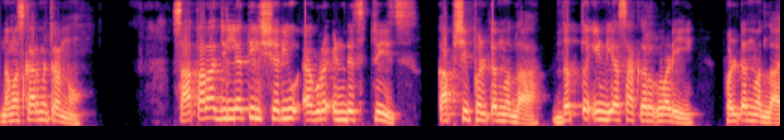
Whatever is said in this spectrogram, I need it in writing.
नमस्कार मित्रांनो. सातारा जिल्ह्यातील शरीव अॅग्रो इंडस्ट्रीज कापशी फलटणमधला दत्त इंडिया साखरवाडी फलटणमधला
